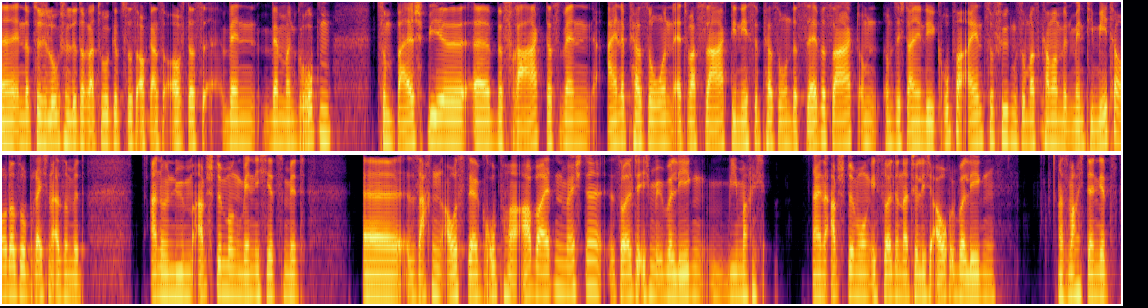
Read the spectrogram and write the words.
äh, in der psychologischen Literatur gibt es das auch ganz oft, dass wenn, wenn man Gruppen zum Beispiel äh, befragt, dass wenn eine Person etwas sagt, die nächste Person dasselbe sagt, um, um sich dann in die Gruppe einzufügen. Sowas kann man mit Mentimeter oder so brechen, also mit anonymen Abstimmungen. Wenn ich jetzt mit äh, Sachen aus der Gruppe arbeiten möchte, sollte ich mir überlegen, wie mache ich eine Abstimmung. Ich sollte natürlich auch überlegen, was mache ich denn jetzt,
